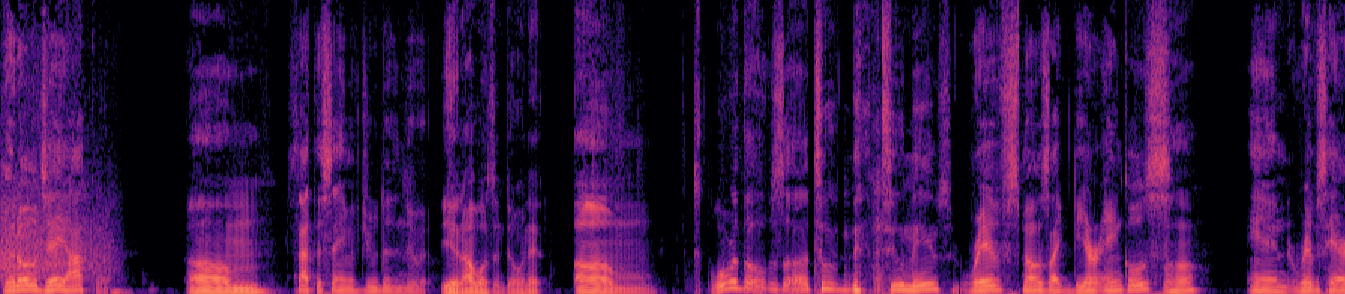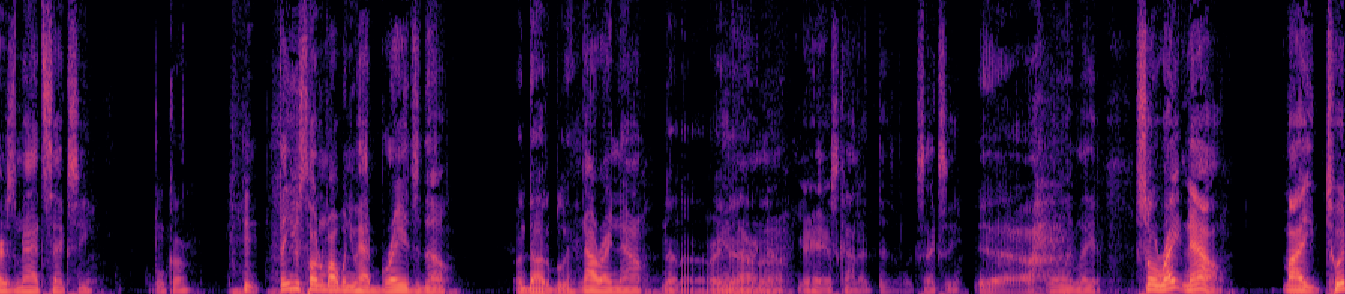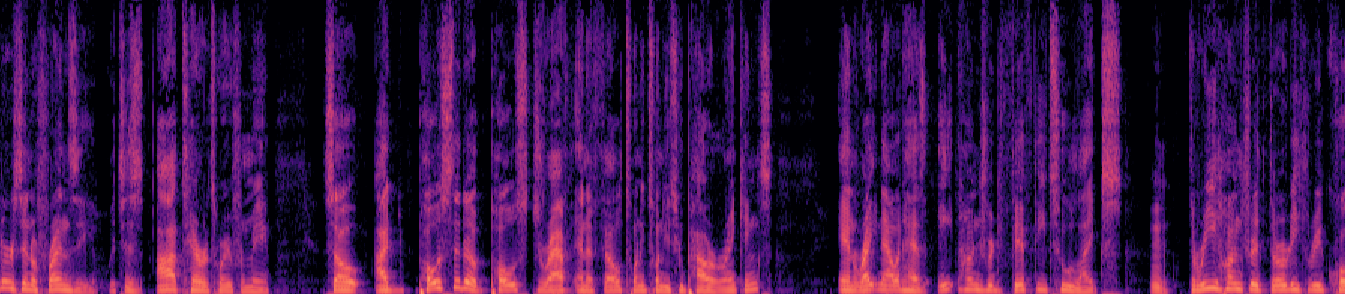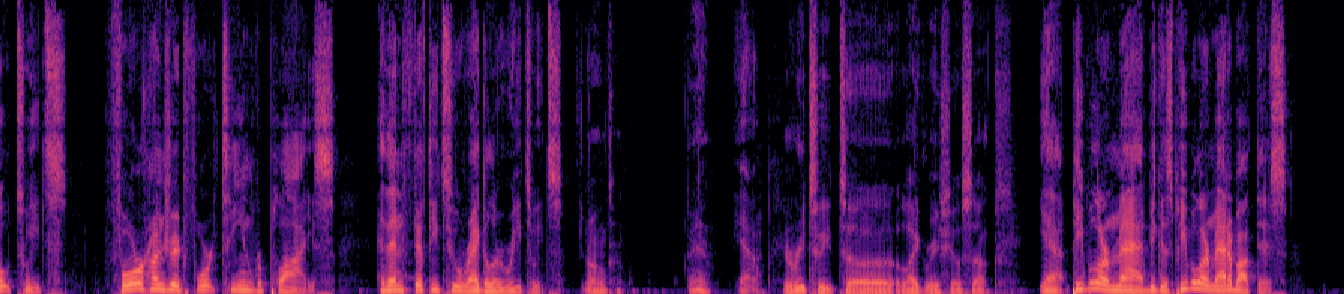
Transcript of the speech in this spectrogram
Good old Jay Aqua. Um, It's not the same if Drew doesn't do it. yeah, and I wasn't doing it. Um, what were those uh two two names? Riv smells like deer ankles, Uh huh. And Riv's hair is mad sexy. Okay. I think you was talking about when you had braids, though. Undoubtedly. Not right now. No, no, no, right Yeah, now. not right no. now. Your hair is kind of doesn't look sexy. Yeah. Don't look like it. So right now, my Twitter's in a frenzy, which is odd territory for me. So I posted a post draft NFL 2022 power rankings, and right now it has 852 likes, mm. 333 quote tweets, 414 replies, and then 52 regular retweets. Oh, okay. Damn. Yeah. Your retweet to uh, like ratio sucks. Yeah, people are mad because people are mad about this.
